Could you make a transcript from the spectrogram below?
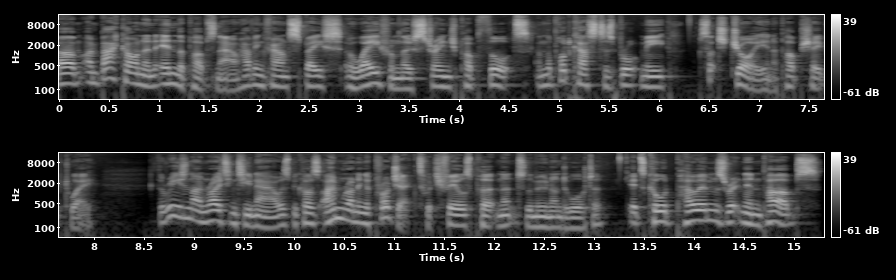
Um, I'm back on and in the pubs now, having found space away from those strange pub thoughts, and the podcast has brought me such joy in a pub shaped way. The reason I'm writing to you now is because I'm running a project which feels pertinent to the moon underwater. It's called Poems Written in Pubs.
